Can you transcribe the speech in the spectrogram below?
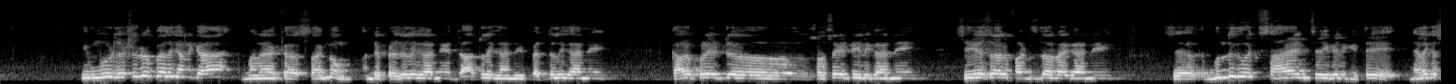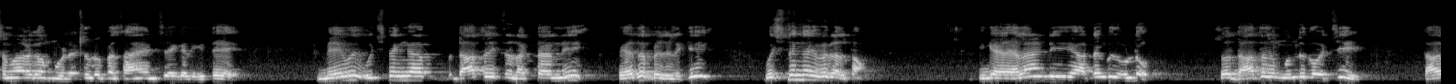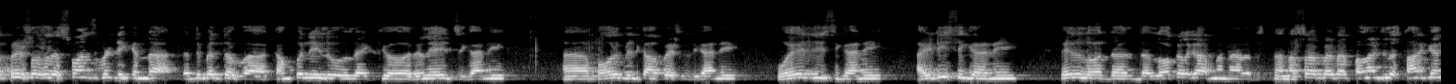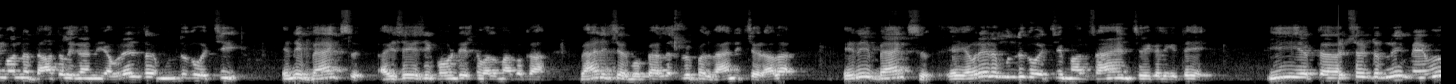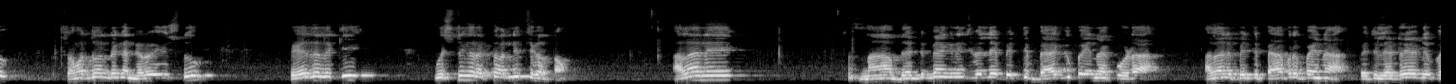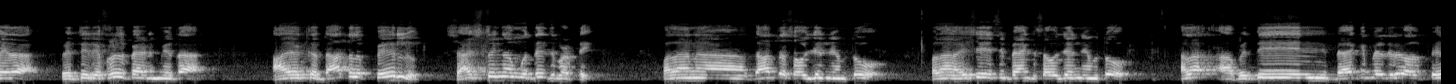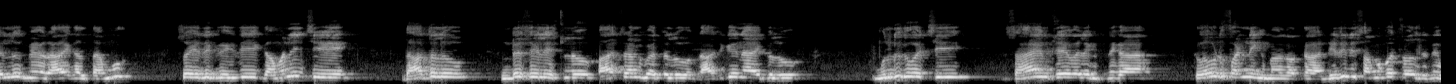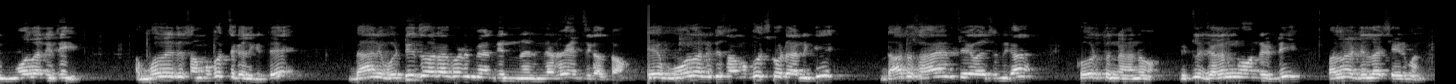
ఈ మూడు లక్షల రూపాయలు కనుక మన యొక్క సంఘం అంటే ప్రజలు కానీ దాతలు కానీ పెద్దలు కానీ కార్పొరేట్ సొసైటీలు కానీ సిఎస్ఆర్ ఫండ్స్ ద్వారా కానీ ముందుకు వచ్చి సహాయం చేయగలిగితే నెలకు సుమారుగా మూడు లక్షల రూపాయలు సహాయం చేయగలిగితే మేము ఉచితంగా దాతలు ఇచ్చిన రక్తాన్ని పేద ప్రజలకి ఉచితంగా ఇవ్వగలుగుతాం. ఇంకా ఎలాంటి అడ్డంకులు ఉండవు. సో దాతలు ముందుకు వచ్చి కార్పొరేట్ సోషల్ రెస్పాన్సిబిలిటీ కింద పెద్ద పెద్ద కంపెనీలు లైక్ రిలయన్స్ కానీ పవర్ గ్రిడ్ కార్పొరేషన్స్ కానీ ఓఎన్జీసీ కానీ ఐటీసీ కానీ లేదు లోకల్గా మన నసరాపేట పల్నాడు జిల్లా స్థానికంగా ఉన్న దాతలు కానీ ఎవరైనా సరే ముందుకు వచ్చి ఎన్ని బ్యాంక్స్ ఐసిఐసి ఫౌండేషన్ వాళ్ళు మాకు ఒక వ్యాన్ ఇచ్చారు ముప్పై ఆరు లక్షల రూపాయలు వ్యాన్ ఇచ్చారు. అలా ఎనీ బ్యాంక్స్ ఎవరైనా ముందుకు వచ్చి మాకు సహాయం చేయగలిగితే ఈ యొక్క సెంటర్ని మేము సమర్థవంతంగా నిర్వహిస్తూ పేదలకి ఉచితంగా రక్తం అందించగలుగుతాం. అలానే నా బ్లడ్ బ్యాంక్ నుంచి వెళ్ళే ప్రతి బ్యాగ్ పైన కూడా అలానే ప్రతి పేపర్ పైన ప్రతి లెటర్ హెడ్ పైన ప్రతి రిఫరల్ ప్యాడ్ మీద ఆ యొక్క దాతల పేర్లు శాశ్వతంగా ముద్రించబడతాయి. ఫలానా దాత సౌజన్యంతో ఫలానా ఐసిఐసి బ్యాంక్ సౌజన్యంతో అలా ఆ ప్రతి బ్యాంక్ మీద కూడా వాళ్ళ పేర్లు మేము రాయగలుగుతాము. సో ఇది ఇది గమనించి దాతలు ఇండస్ట్రియలిస్టులు పారిశ్రామికవేత్తలు రాజకీయ నాయకులు ముందుకు వచ్చి సహాయం చేయవలసిందిగా క్లౌడ్ ఫండింగ్ మాకు ఒక నిధిని సమకూర్చవలసింది మూల నిధి. ఆ మూల నిధి సమకూర్చగలిగితే దాని వడ్డీ ద్వారా కూడా మేము దీన్ని నిర్వహించగలుగుతాం. ఈ మూల నిధి సమకూర్చుకోవడానికి దాత సహాయం చేయవలసిందిగా కోరుతున్నాను. ఇట్లు జగన్మోహన్ రెడ్డి పల్నాడు జిల్లా చైర్మన్.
